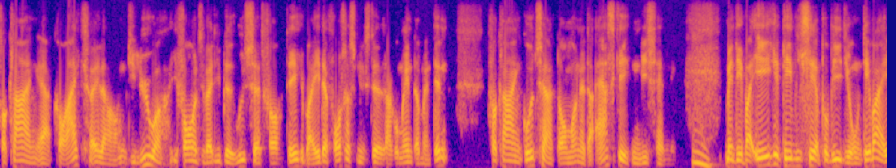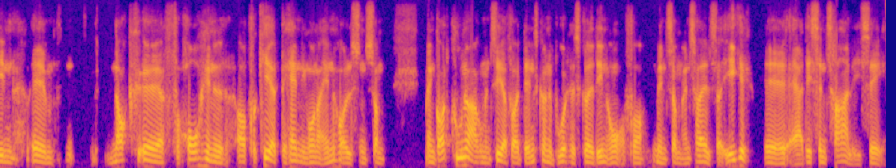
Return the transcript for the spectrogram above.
forklaring er korrekt, eller om de lyver i forhold til, hvad de er blevet udsat for. Det er ikke bare et af forsvarsministeriets argumenter, men den forklaring godtager dommerne, der er sket en mishandling. Mm. Men det var ikke det, vi ser på videoen. Det var en øh, nok øh, hårdhændet og forkert behandling under anholdelsen, som man godt kunne argumentere for, at danskerne burde have skrevet ind overfor, men som man så altså ikke øh, er det centrale i sag.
